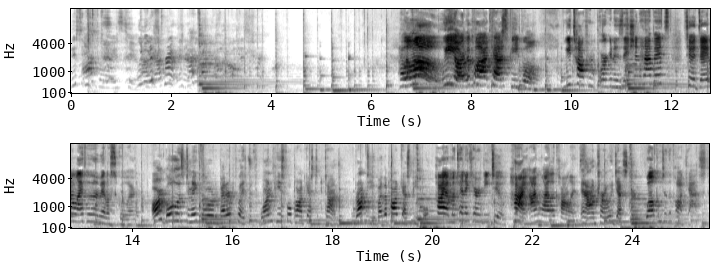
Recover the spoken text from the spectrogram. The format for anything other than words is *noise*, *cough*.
This is boys too. We need a script. Hello, we are the podcast people. We talk from organization habits to a day in the life of a middle schooler. Our goal is to make the world a better place with one peaceful podcast at a time. Brought to you by the podcast people. Hi, I'm McKenna Karen D2. Hi, I'm Lila Collins. And I'm Charlie Jester. Welcome to the podcast.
